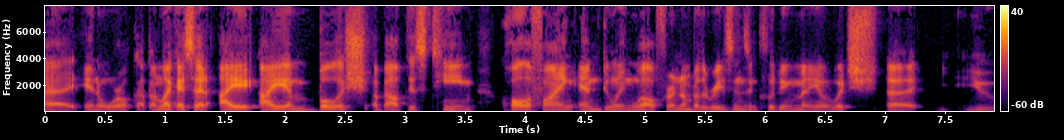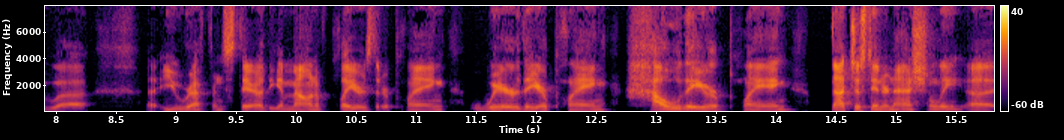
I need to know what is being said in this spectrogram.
uh, in a World Cup. And like I said, I, I am bullish about this team qualifying and doing well for a number of the reasons, including many of which uh, you. Uh, you referenced there the amount of players that are playing, where they are playing, how they are playing, not just internationally uh,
